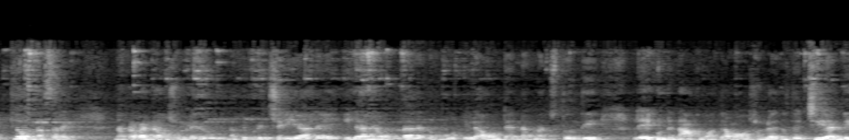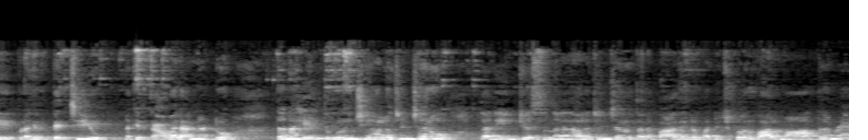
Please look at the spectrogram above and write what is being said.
ఎట్లా ఉన్నా సరే నాకు అవన్నీ అవసరం లేదు నాకు ఇప్పుడు చెయ్యాలి ఇలానే ఉండాలి నువ్వు ఇలా ఉంటే నాకు నచ్చుతుంది లేకుంటే నాకు మాత్రం అవసరం లేదు తెచ్చియండి ఇప్పుడు నాకు ఇది తెచ్చియు నాకు ఇది కావాలి అన్నట్టు తన హెల్త్ గురించి ఆలోచించరు తను ఏం చేస్తుందనేది ఆలోచించరు తన బాధ ఏంటో పట్టించుకోరు. వాళ్ళు మాత్రమే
